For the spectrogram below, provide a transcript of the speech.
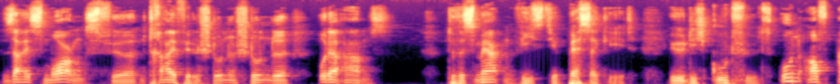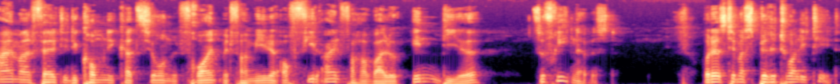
sei es morgens für eine Dreiviertelstunde, Stunde oder abends. Du wirst merken, wie es dir besser geht, wie du dich gut fühlst. Und auf einmal fällt dir die Kommunikation mit Freund, mit Familie auch viel einfacher, weil du in dir zufriedener bist. Oder das Thema Spiritualität.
